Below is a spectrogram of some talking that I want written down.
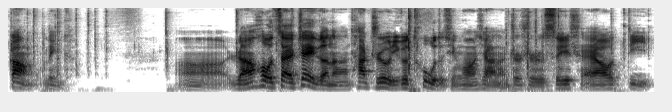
杠 link。啊，然后在这个呢，它只有一个 to 的情况下呢，这是 chld，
